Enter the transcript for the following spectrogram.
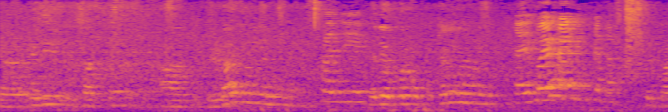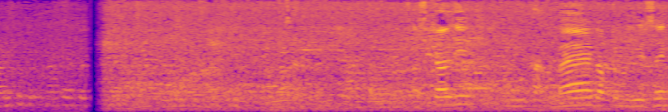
ਇਹਦੀ ਸੱਤ ਆ ਗ੍ਰਿਡਾ ਨਹੀਂ? ਹਾਂਜੀ। ਇਹਦੇ ਉੱਪਰ ਪੱਕਾ ਨਹੀਂ ਹੈ ਤੇ ਪਾਣੀ ਤੋਂ ਸਤਿ ਸ਼੍ਰੀ ਅਕਾਲ ਜੀ। ਮੈਂ ਡਾਕਟਰ ਬਲਵੀਰ ਸਿੰਘ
